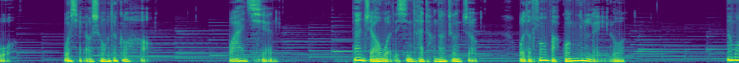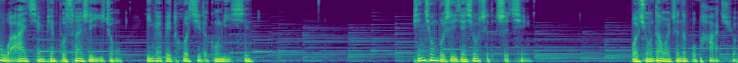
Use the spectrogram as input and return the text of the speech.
我，我想要生活的更好。我爱钱，但只要我的心态堂堂正正，我的方法光明磊落，那么我爱钱便不算是一种应该被唾弃的功利心。贫穷不是一件羞耻的事情。我穷，但我真的不怕穷。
